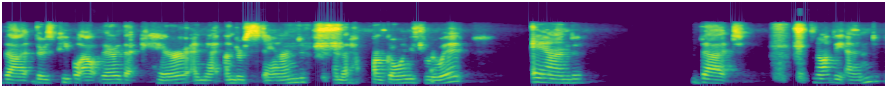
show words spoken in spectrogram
that there's people out there that care and that understand and that are going through it and that it's not the end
